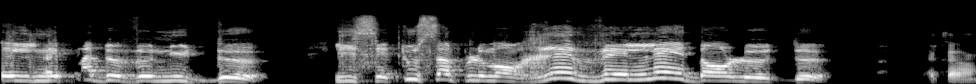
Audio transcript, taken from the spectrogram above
Et il n'est pas devenu 2. Il s'est tout simplement révélé dans le 2. D'accord.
